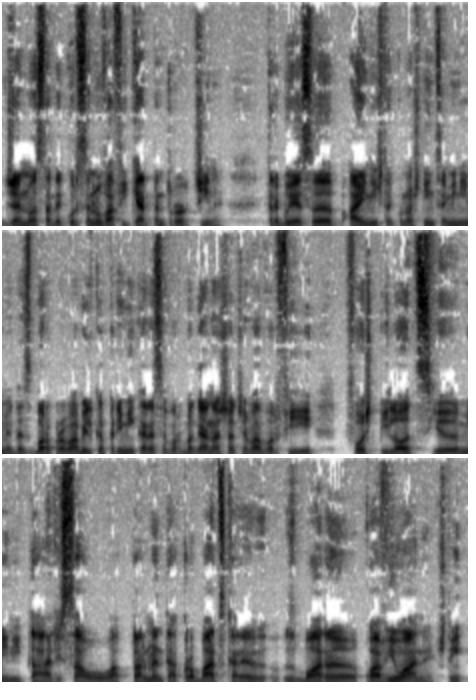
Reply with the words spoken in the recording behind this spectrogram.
genul ăsta de curse nu va fi chiar pentru oricine. Trebuie să ai niște cunoștințe minime de zbor. Probabil că primii care se vor băga în așa ceva vor fi foști piloți uh, militari sau actualmente acrobați care zboară cu avioane, știi?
